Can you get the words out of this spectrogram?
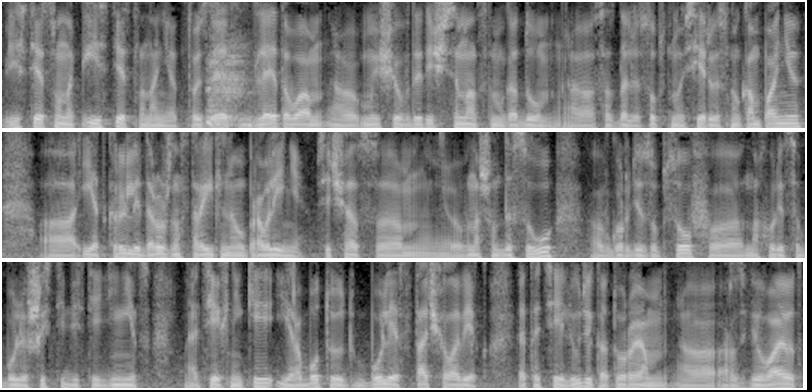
Естественно, естественно нет. То есть для, для этого э, мы еще в 2017 году э, создали собственную сервисную компанию э, и открыли дорожно-строительное управление. Сейчас в нашем ДСУ в городе Зубцов находится более 60 единиц техники и работают более 100 человек. Это те люди, которые э, развивают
